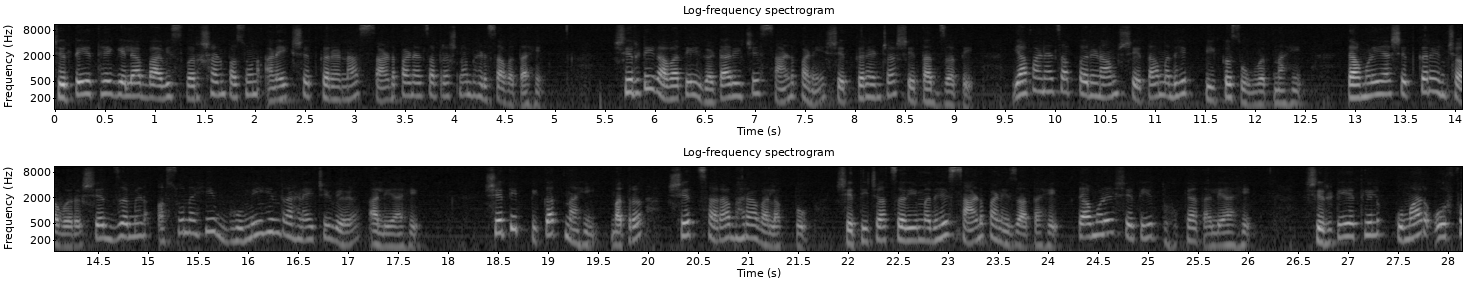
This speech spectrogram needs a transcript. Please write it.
शिर्टी येथे गेल्या बावीस वर्षांपासून अनेक शेतकऱ्यांना सांडपाण्याचा प्रश्न भेडसावत आहे. शिर्टी गावातील गटारीचे सांडपाणी शेतकऱ्यांच्या शेतात जाते. या पाण्याचा परिणाम शेतामध्ये पीकच उगवत नाही. त्यामुळे या शेतकऱ्यांच्यावर शेतजमीन असूनही भूमिहीन राहण्याची वेळ आली आहे. शेती पिकत नाही मात्र शेतसारा भरावा लागतो. शेतीच्या चरीमध्ये सांडपाणी जात आहे त्यामुळे शेती धोक्यात आली आहे. शिर्टी येथील कुमार उर्फ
